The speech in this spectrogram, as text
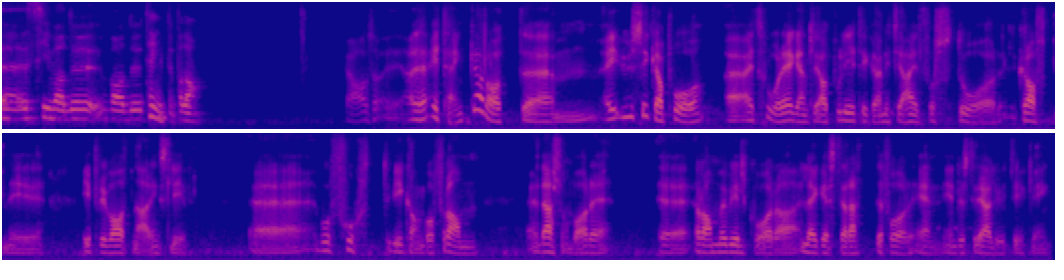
uh, si hva du, hva du, tenkte på da? Ja, altså, jeg tenker at um, Jeg er usikker på Jeg tror egentlig at politikerne ikke helt forstår kraften i, i privat næringsliv. Uh, hvor fort vi kan gå fram dersom bare eh, rammevilkårene legges til rette for en industriell utvikling.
